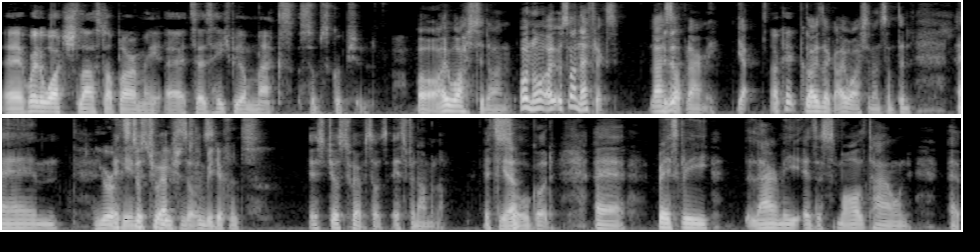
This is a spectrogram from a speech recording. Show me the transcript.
Uh, where to watch Last Stop Laramie? Uh, it says HBO Max subscription. oh, I watched it on. Oh no, it was on Netflix. Last it? Laramie. Yeah. Okay, cool. I was like, I watched it on something. Um, European just two distributions can be different. It's just two episodes. It's phenomenal. It's Yeah. so good. Uh, basically, Laramie is a small town, a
